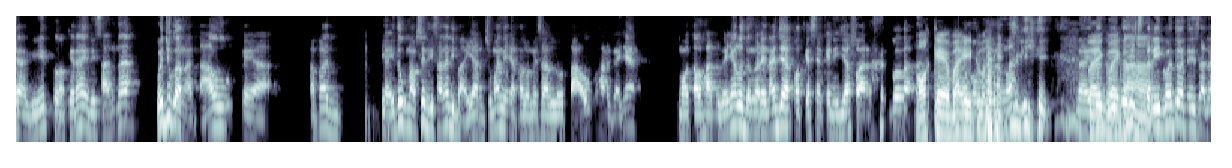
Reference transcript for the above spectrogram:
ya gitu. Akhirnya di sana gue juga nggak tahu kayak apa ya itu maksudnya di sana dibayar. Cuman ya kalau misal lu tahu harganya mau tahu harganya lu dengerin aja podcastnya Kenny Jafar. gue Oke, baik mau baik. lagi. Nah Baik, itu, baik. itu history gue tuh ada di sana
